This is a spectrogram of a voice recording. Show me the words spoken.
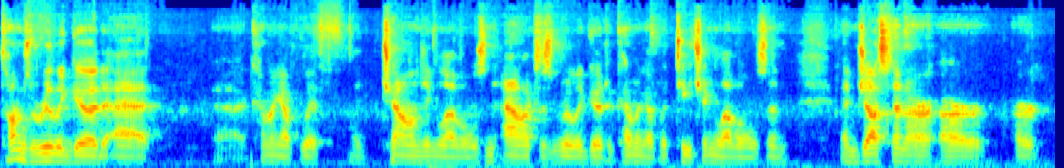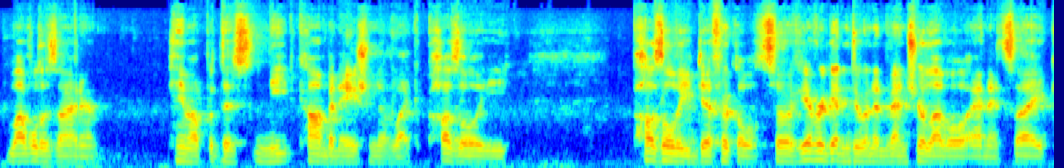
Tom's really good at uh, coming up with like challenging levels, and Alex is really good at coming up with teaching levels, and and Justin, our our, our level designer, came up with this neat combination of like puzzly, puzzly difficult. So if you ever get into an adventure level and it's like,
